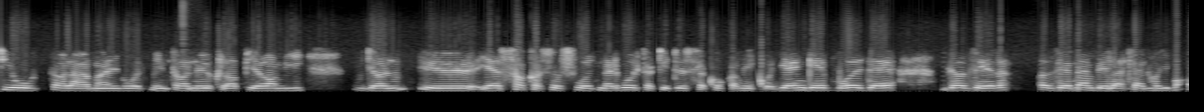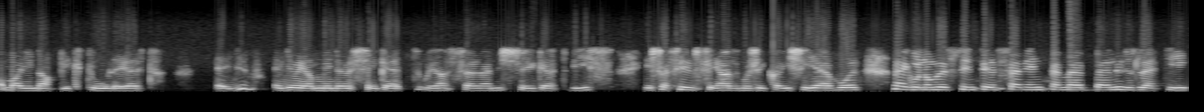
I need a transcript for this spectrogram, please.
jó találmány volt, mint a nőklapja, ami ugyan ö, ilyen szakaszos volt, mert voltak időszakok, amikor gyengébb volt, de, de azért, azért nem véletlen, hogy a mai napig túlélt egy, egy olyan minőséget, olyan szellemiséget visz, és a filmszínház muzsika is ilyen volt. Megmondom őszintén, szerintem ebben üzleti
